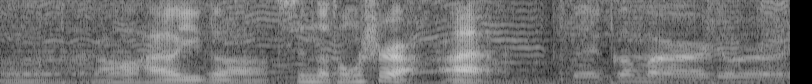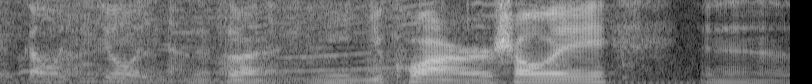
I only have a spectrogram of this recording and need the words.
嗯，然后还有一个新的同事，哎，对，哥们儿就是干过机修一下，对你一块儿稍微嗯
